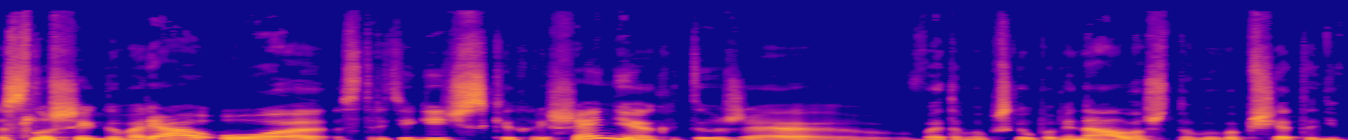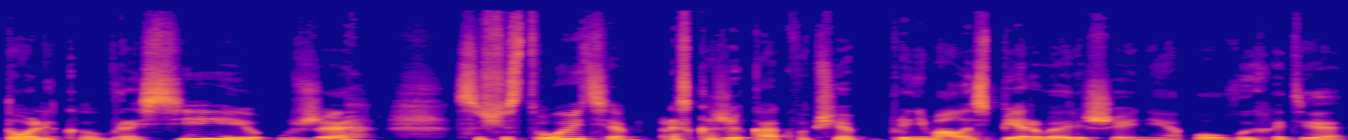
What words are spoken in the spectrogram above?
Слушай, говоря о стратегических решениях, ты уже в этом выпуске упоминала, что вы вообще-то не только в России уже существуете. Расскажи, как вообще принималось первое решение о выходе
